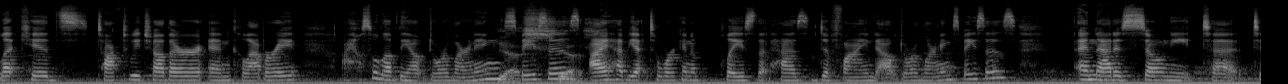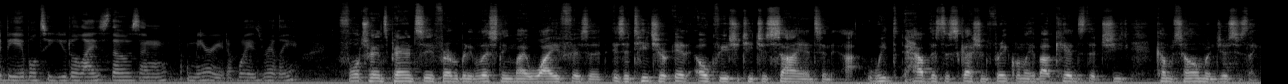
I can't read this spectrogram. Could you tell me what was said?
let kids talk to each other and collaborate. I also love the outdoor learning yes, spaces. Yes. I have yet to work in a place that has defined outdoor learning spaces. And that is so neat to, to be able to utilize those in a myriad of ways, really full transparency for everybody listening. My wife is a is a teacher at oakview. She teaches science and we have this discussion frequently about kids that she comes home and just is like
